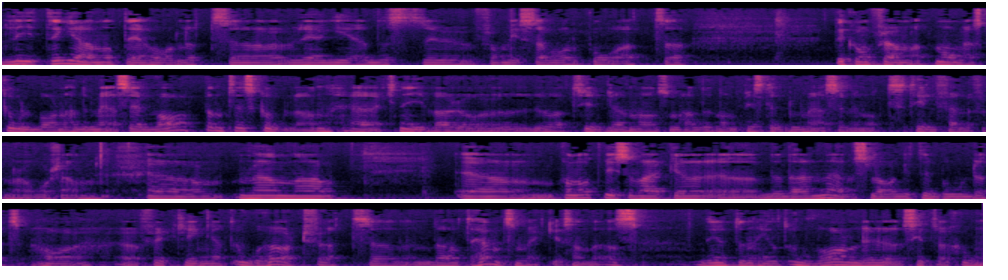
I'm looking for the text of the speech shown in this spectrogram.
Lite grann åt det hållet reagerades från vissa håll på att det kom fram att många skolbarn hade med sig vapen till skolan. Eh, knivar och det var tydligen någon som hade någon pistol med sig vid något tillfälle för några år sedan. Eh, men eh, på något vis så verkar det där nävslaget i bordet ha förklingat ohört för att det har inte hänt så mycket sedan dess. Det är inte en helt ovanlig situation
